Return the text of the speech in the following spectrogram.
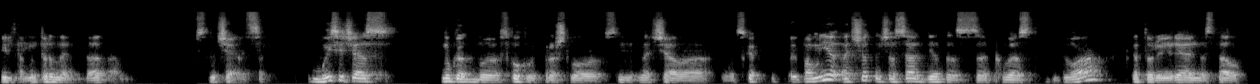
Или там интернет, да, там случается. Мы сейчас, ну, как бы, сколько вот прошло с начала... Вот, по мне, отчет начался где-то с Quest 2, который реально стал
